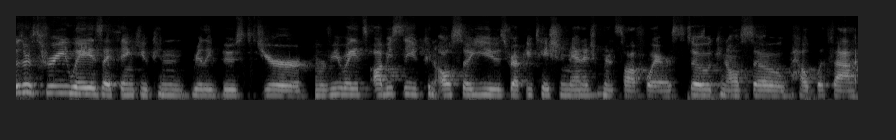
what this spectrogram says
those are three ways I think you can really boost your review rates. Obviously, you can also use reputation management software, so it can also help with that.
